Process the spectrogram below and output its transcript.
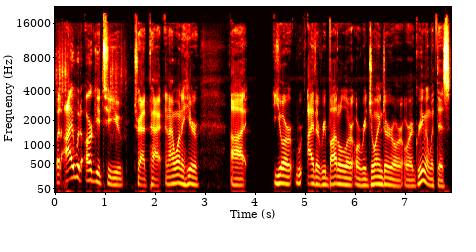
But I would argue to you, Trad Pat, and I want to hear uh, your either rebuttal or, or rejoinder or, or agreement with this.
